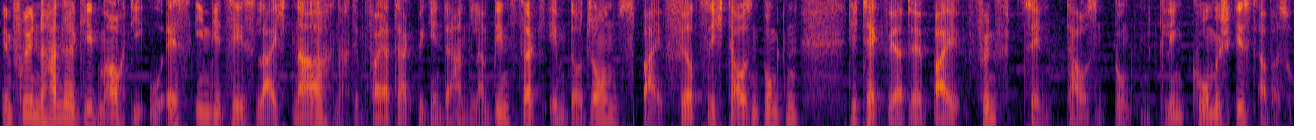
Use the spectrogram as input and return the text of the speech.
Im frühen Handel geben auch die US-Indizes leicht nach. Nach dem Feiertag beginnt der Handel am Dienstag im Dow Jones bei 40.000 Punkten, die Tech-Werte bei 15.000 Punkten. Klingt komisch, ist aber so.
